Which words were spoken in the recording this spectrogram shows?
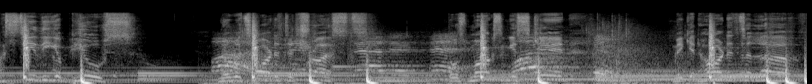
I see the abuse. Know it's harder to trust. Those marks on your skin make it harder to love.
